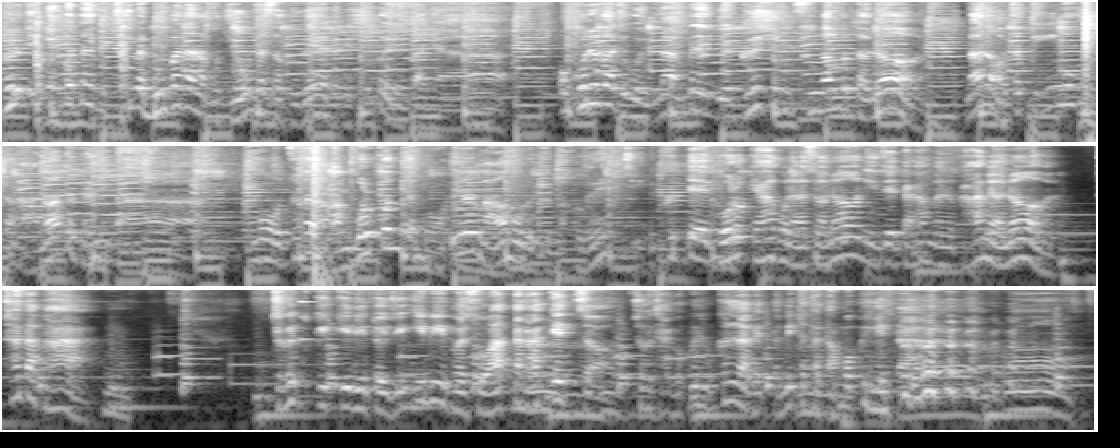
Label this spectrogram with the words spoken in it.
그렇게 깨끗하게 집에 물 받아놓고 지 혼자서 그거 해야 되게 씻고 있는 거 아니야. 어 그래가지고 나 그래 그 순- 순간부터는 나는 어차피 이모부터 안 와도 된다. 뭐 저 사람 안 볼 건데 뭐 이런 마음으로 좀막 그거 했지. 그때 그렇게 하고 나서는 이제 딱 하면 가면은 쳐다봐. 음. 저것끼리 또 이제 입이 벌써 왔다 갔겠죠. 음. 저거 잘못 끓이면 큰일 나겠다. 밑에 다다 뽑히겠다. 어.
